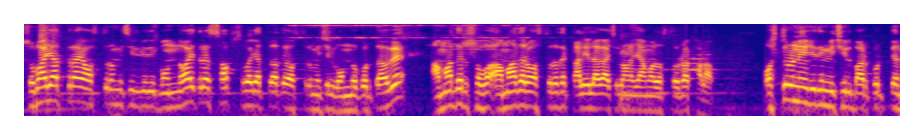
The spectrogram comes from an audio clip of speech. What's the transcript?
শোভাযাত্রায় অস্ত্র মিছিল যদি বন্ধ হয়, তাহলে সব শোভাযাত্রাতে অস্ত্র মিছিল বন্ধ করতে হবে। আমাদের শোভা, আমাদের অস্ত্রতে কালি লাগা ছিল না যে আমার অস্ত্রটা খারাপ। অস্ত্র নিয়ে যদি মিছিল বার করতেন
